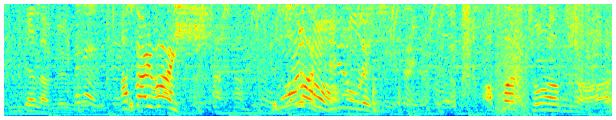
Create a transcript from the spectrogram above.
진짜 남면. 아 빨리 와. 씨. 엄마 데리러 오래. 아빠한테 전화하든가.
